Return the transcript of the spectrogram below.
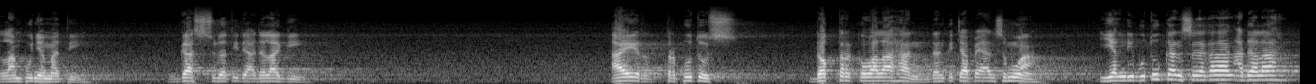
lampunya mati gas sudah tidak ada lagi air terputus dokter kewalahan dan kecapean semua. Yang dibutuhkan sekarang adalah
